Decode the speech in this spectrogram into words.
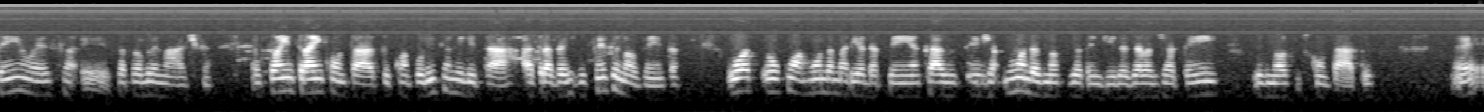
tenham essa, essa problemática é só entrar em contato com a Polícia Militar através do 190 ou, ou com a Ronda Maria da Penha, caso seja uma das nossas atendidas, elas já têm os nossos contatos. Né?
